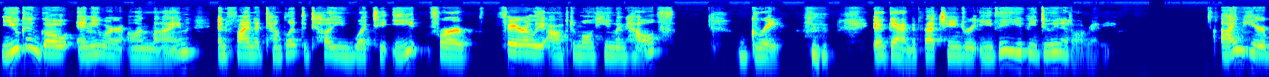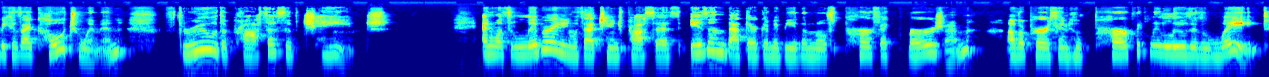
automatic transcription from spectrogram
you can go anywhere online and find a template to tell you what to eat for fairly optimal human health. Great. Again, if that change were easy, you'd be doing it already. I'm here because I coach women through the process of change. And what's liberating with that change process isn't that they're going to be the most perfect version of a person who perfectly loses weight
